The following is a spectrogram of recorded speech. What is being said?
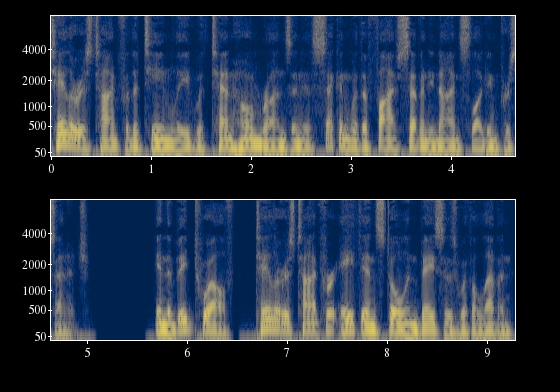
Taylor is tied for the team lead with 10 home runs and is second with a 579 slugging percentage. In the Big 12, Taylor is tied for 8th in stolen bases with 11,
